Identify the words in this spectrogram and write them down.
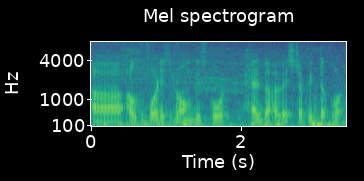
out what is wrong this code help the harvester pick the corn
